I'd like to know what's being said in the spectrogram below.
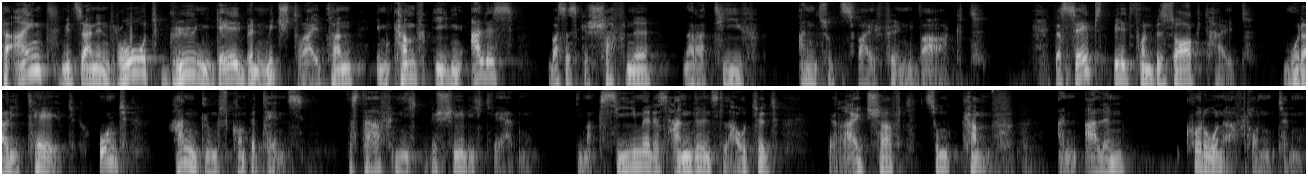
vereint mit seinen rot-grün-gelben Mitstreitern im Kampf gegen alles, was das geschaffene Narrativ anzuzweifeln wagt. Das Selbstbild von Besorgtheit, Moralität und Handlungskompetenz, das darf nicht beschädigt werden. Die Maxime des Handelns lautet Bereitschaft zum Kampf an allen Corona-Fronten.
